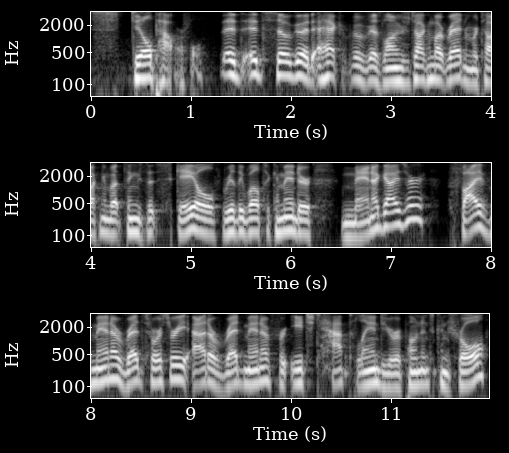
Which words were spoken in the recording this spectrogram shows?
Still powerful. It, it's so good. Heck, as long as we're talking about red and we're talking about things that scale really well to commander, Mana Geyser, five mana red sorcery, add a red mana for each tapped land your opponents control.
